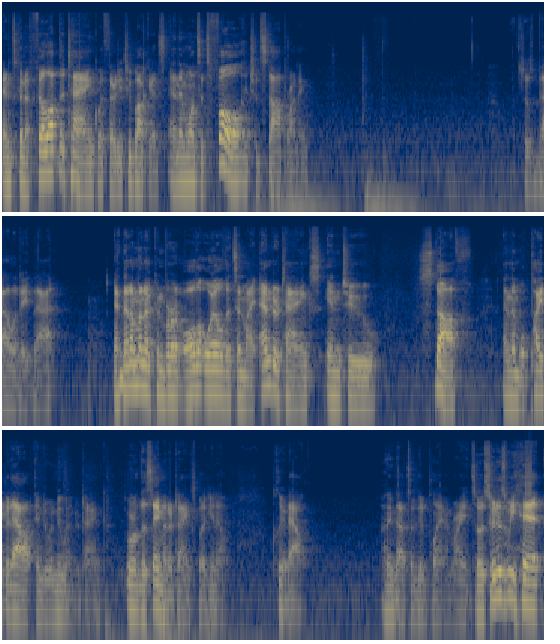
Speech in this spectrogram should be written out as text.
and it's going to fill up the tank with 32 buckets, and then once it's full, it should stop running. Let's just validate that. And then I'm going to convert all the oil that's in my ender tanks into stuff, and then we'll pipe it out into a new ender tank. Or the same ender tanks, but, you know, cleared out. I think that's a good plan, right? So as soon as we hit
